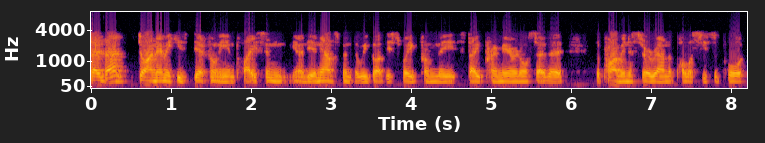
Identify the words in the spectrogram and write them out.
So that dynamic is definitely in place, and you know the announcement that we got this week from the state premier and also the the Prime Minister around the policy support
